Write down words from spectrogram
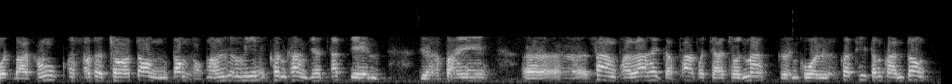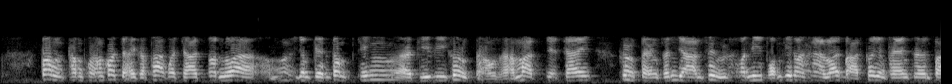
บทบาทของกสทชต้องต้องออกมาเรื่องนี้ค่อนข้างจะชัดเจนอย่าไปเอ่อสร้างภาระให้กับภาคประชาชนมากเกินควรแล้วก็ที่สำคัญต้องต้องทำความเข้าใจกับภาคประชาชนว่าไม่จำเป็นต้องทิ้งเอ่อทีวีเครื่องเก่าสามารถจะใช้ เครื่องแต่งสัญญาณ ซึ่งวันนี้ผมคิดว่า500บาทก็ยังแพงเกินไป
